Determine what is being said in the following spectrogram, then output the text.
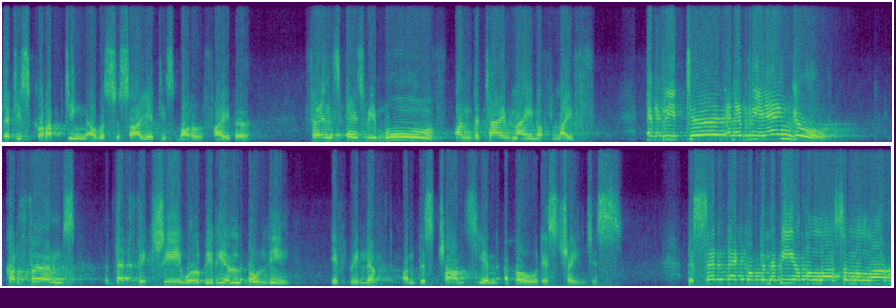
that is corrupting our society's moral fiber. Friends, as we move on the timeline of life, Every turn and every angle confirms that victory will be real only if we live on this transient abode as strangers. The setback of the Nabi of Allah sallallahu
